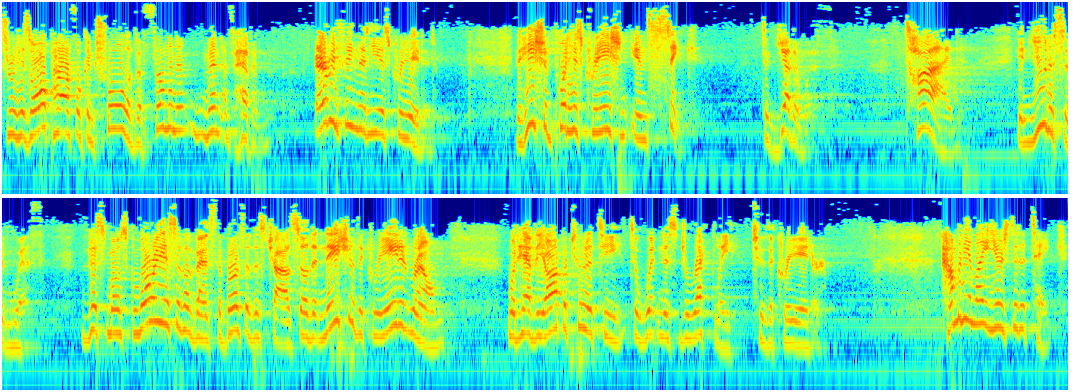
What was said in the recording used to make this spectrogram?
through his all powerful control of the firmament of heaven, everything that he has created, that he should put his creation in sync, together with, tied in unison with, this most glorious of events, the birth of this child, so that nature, the created realm, would have the opportunity to witness directly to the Creator. How many light years did it take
